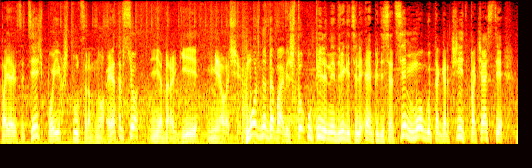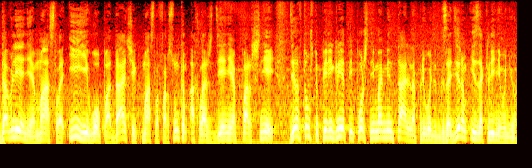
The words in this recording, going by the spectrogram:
появится течь по их штуцерам. Но это все недорогие мелочи. Можно добавить, что упиленные двигатели М57 могут огорчить по части давления масла и его подачи к маслофорсункам охлаждения поршней. Дело в том, что перегретые поршни моментально приводят к задирам и заклиниванию.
